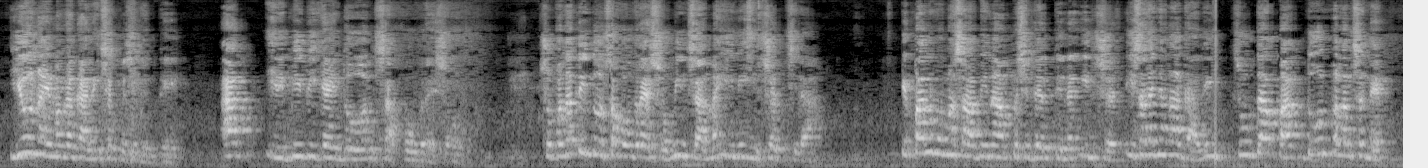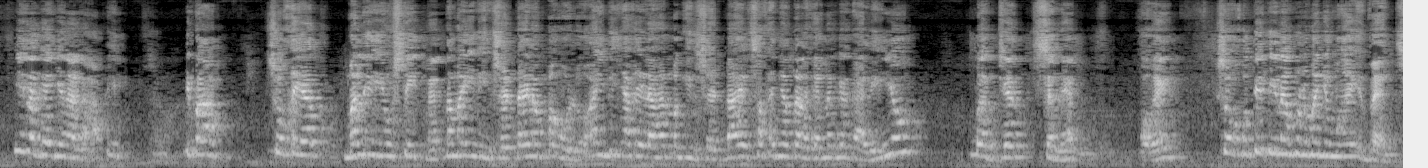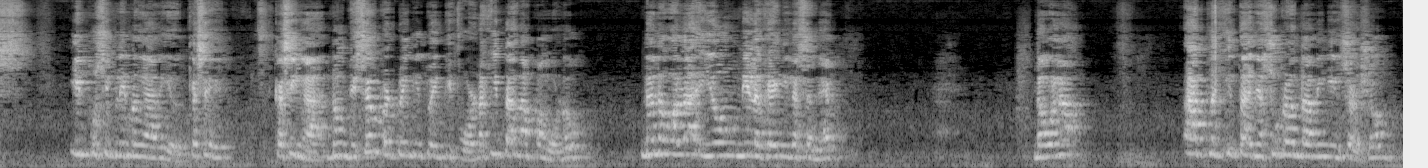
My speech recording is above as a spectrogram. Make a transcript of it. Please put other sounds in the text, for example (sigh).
Yun ay manggagaling sa presidente at ibibigay doon sa kongreso. So pagdating doon sa kongreso, minsan may ini-insert sila. E paano mo masabi na ang presidente nag-insert? Isa kanya nga galing. So dapat doon pa lang sa net, nilagay niya na lahat eh. Di ba? So kaya mali yung statement na may in-insert dahil ang Pangulo ay hindi niya kailangan mag-insert dahil sa kanya talaga nanggagaling yung budget sa net. Okay? So kung titignan mo naman yung mga events, imposible mangyari yun. Kasi, kasi nga, noong December 2024, nakita ng Pangulo na nawala yung nilagay nila sa NEP. Nawala. At nakita niya, sobrang daming insertion.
